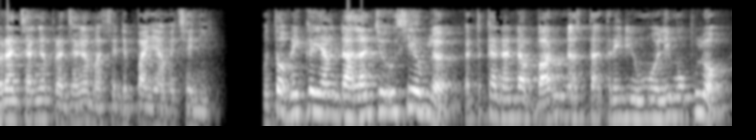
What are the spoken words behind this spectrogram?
perancangan-perancangan masa depan yang macam ni. Untuk mereka yang dah lanjut usia pula, katakan anda baru nak start trading umur 50.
